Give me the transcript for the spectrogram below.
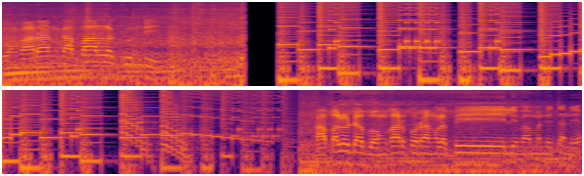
Bongkaran kapal Legundi kapal udah bongkar kurang lebih 5 menitan ya.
